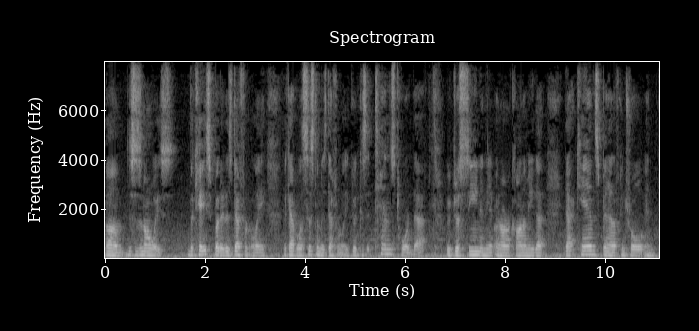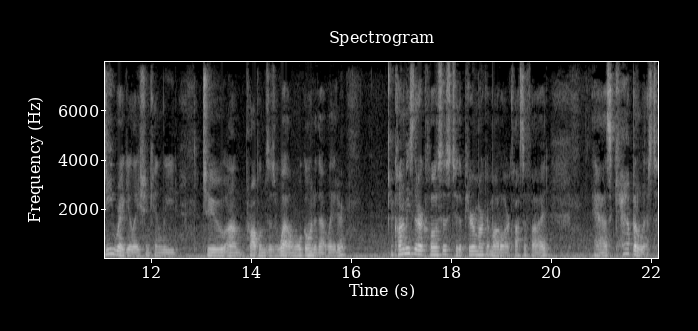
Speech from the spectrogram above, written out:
Um, this isn't always the case, but it is definitely the capitalist system is definitely good because it tends toward that. We've just seen in, the, in our economy that that can spin out of control, and deregulation can lead to um, problems as well. And we'll go into that later. Economies that are closest to the pure market model are classified as capitalist.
